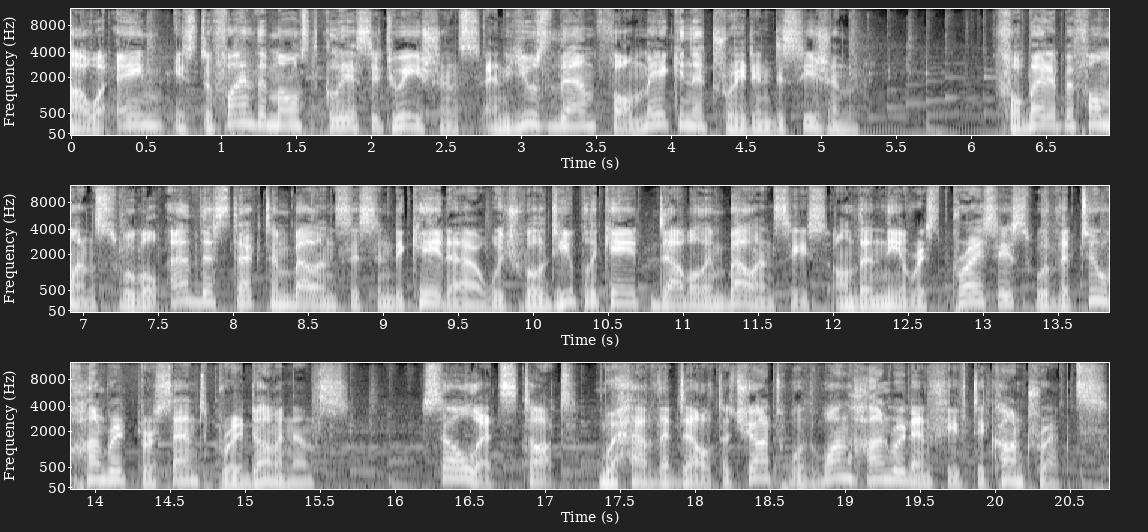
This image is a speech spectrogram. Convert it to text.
Our aim is to find the most clear situations and use them for making a trading decision. For better performance, we will add the stacked imbalances indicator, which will duplicate double imbalances on the nearest prices with the 200% predominance. So let's start. We have the delta chart with 150 contracts.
